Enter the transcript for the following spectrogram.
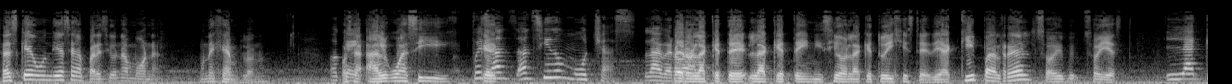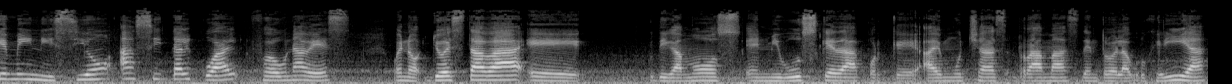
¿sabes que Un día se me apareció una mona, un ejemplo, ¿no? O sea, algo así. Pues han, sido muchas, la verdad. Pero la que te, la que te inició, la que tú dijiste, de aquí para el real soy, soy esto. La que me inició así tal cual fue una vez, bueno, yo estaba, eh, digamos, en mi búsqueda porque hay muchas ramas dentro de la brujería,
